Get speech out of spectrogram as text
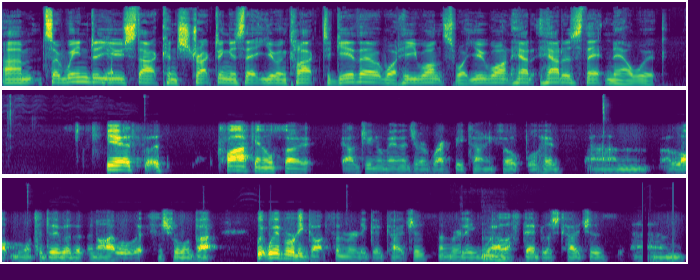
Um, so when do yep. you start constructing? Is that you and Clark together? What he wants, what you want? How, how does that now work? Yeah, it's, it's Clark and also our general manager of rugby, Tony Philp, will have um, a lot more to do with it than I will, that's for sure. But we, have already got some really good coaches, some really mm. well established coaches. Um,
